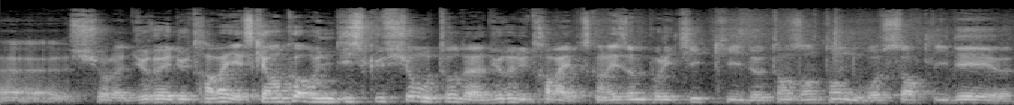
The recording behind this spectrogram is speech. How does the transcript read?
euh, sur la durée du travail Est-ce qu'il y a encore une discussion autour de la durée du travail? Parce qu'on a les hommes politiques qui, de temps en temps, nous ressortent l'idée euh,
